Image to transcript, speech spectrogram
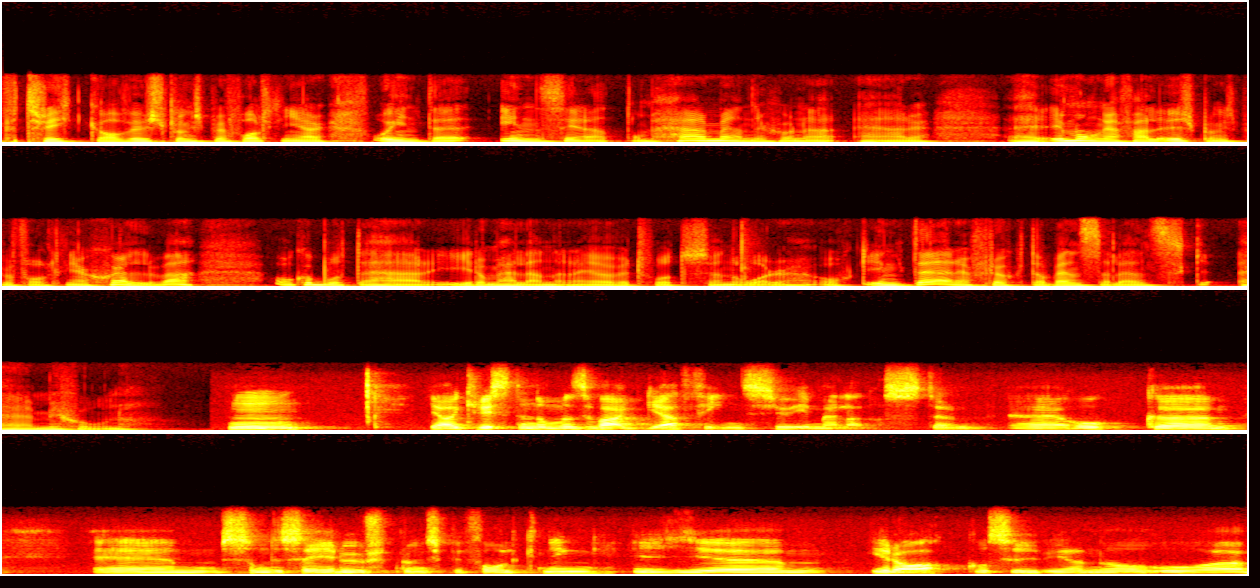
förtryck av ursprungsbefolkningar och inte inser att de här människorna är Eh, i många fall ursprungsbefolkningar själva och har bott här i de här länderna i över 2000 år och inte är en frukt av vänsterländsk eh, mission. Mm. Ja, kristendomens vagga finns ju i Mellanöstern eh, och eh, som du säger ursprungsbefolkning i Irak och Syrien och, och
